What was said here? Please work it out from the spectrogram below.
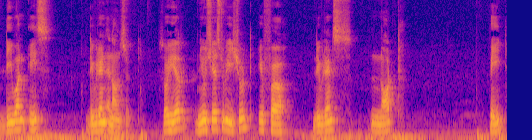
D1 is dividend announcement. So here new shares to be issued if uh, dividends not paid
